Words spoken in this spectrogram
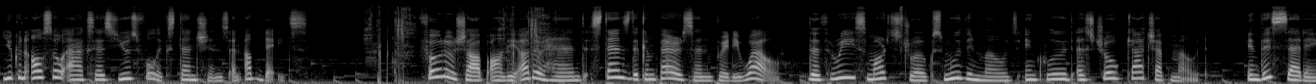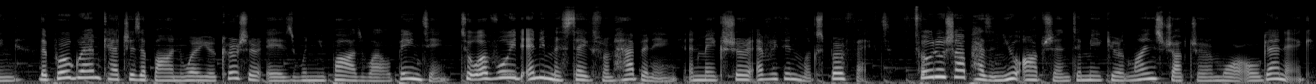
You can also access useful extensions and updates. Photoshop, on the other hand, stands the comparison pretty well. The three Smart Stroke smoothing modes include a stroke catch-up mode. In this setting, the program catches upon where your cursor is when you pause while painting, to avoid any mistakes from happening and make sure everything looks perfect. Photoshop has a new option to make your line structure more organic.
